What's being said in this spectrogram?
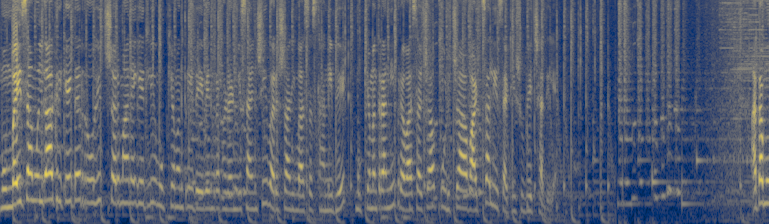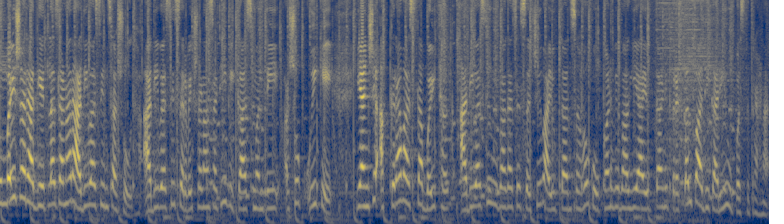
मुंबईचा मुलगा क्रिकेटर रोहित शर्माने घेतली मुख्यमंत्री देवेंद्र फडणवीसांची वर्षा निवासस्थानी भेट. मुख्यमंत्र्यांनी प्रवासाच्या पुढच्या वाटचालीसाठी शुभेच्छा दिल्या. आता मुंबई शहरात घेतला जाणार आदिवासींचा शोध. आदिवासी सर्वेक्षणासाठी विकास मंत्री अशोक उईके यांची अकरा वाजता बैठक. आदिवासी विभागाचे सचिव आयुक्तांसह कोकण विभागीय आयुक्त आणि प्रकल्प अधिकारी उपस्थित राहणार.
